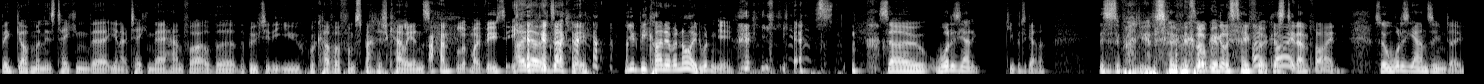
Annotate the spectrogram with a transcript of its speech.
big government is taking their you know taking their handful out of the the booty that you recover from Spanish galleons. A handful of my booty. I know exactly. You'd be kind of annoyed, wouldn't you? yes. So, what does Jan? Keep it together. This is a brand new episode. We've got, we've got to stay focused. I'm fine. I'm fine. So, what does Jan Zoon do?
